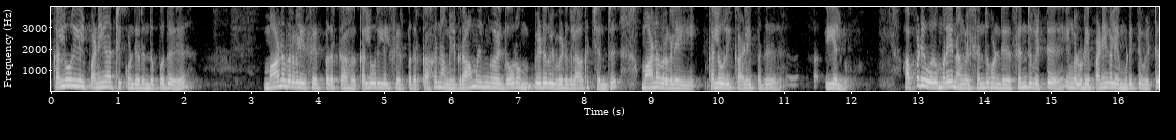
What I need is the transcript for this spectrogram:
கல்லூரியில் பணியாற்றி கொண்டிருந்த போது மாணவர்களை சேர்ப்பதற்காக கல்லூரியில் சேர்ப்பதற்காக நாங்கள் கிராமங்கள் தோறும் வீடுகள் வீடுகளாக சென்று மாணவர்களை கல்லூரிக்கு அழைப்பது இயல்பு. அப்படி ஒரு முறை நாங்கள் சென்று கொண்டு சென்று விட்டு எங்களுடைய பணிகளை முடித்துவிட்டு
